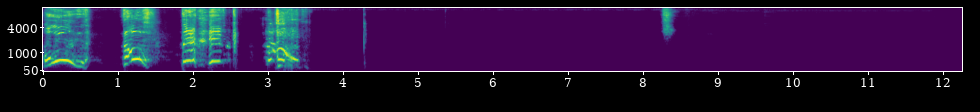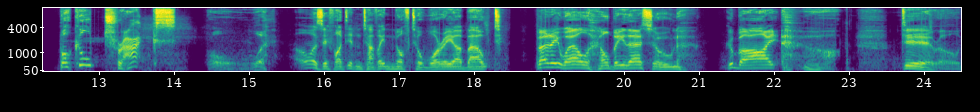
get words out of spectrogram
Oh! Oh! oh. Buckled tracks? Oh, oh, as if I didn't have enough to worry about. Very well, I'll be there soon. Goodbye. Oh, dear, oh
